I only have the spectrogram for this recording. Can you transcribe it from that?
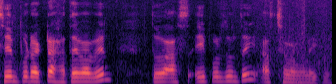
সেম প্রোডাক্টটা হাতে পাবেন। তো আজ এই পর্যন্তই। আসসালামু আলাইকুম।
